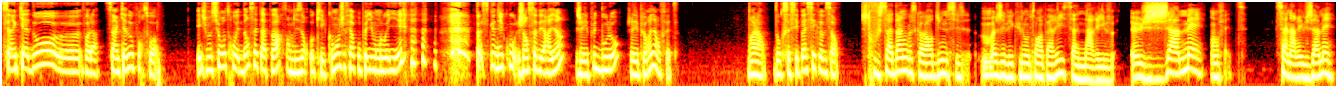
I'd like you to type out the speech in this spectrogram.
c'est un cadeau, euh, voilà c'est un cadeau pour toi. Et je me suis retrouvée dans cet appart en me disant ok comment je vais faire pour payer mon loyer? Parce que du coup j'en savais rien, j'avais plus de boulot, j'avais plus rien en fait. Voilà donc ça s'est passé comme ça. Je trouve ça dingue parce que alors d'une moi j'ai vécu longtemps à Paris, ça n'arrive euh, jamais, en fait. Ça n'arrive jamais.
